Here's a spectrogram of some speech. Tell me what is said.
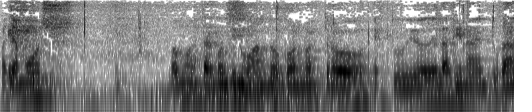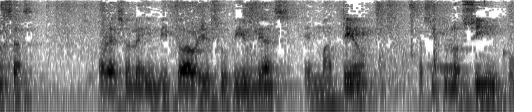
Vayamos, vamos a estar continuando con nuestro estudio de las bienaventuranzas. Para eso les invito a abrir sus Biblias en Mateo capítulo 5.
